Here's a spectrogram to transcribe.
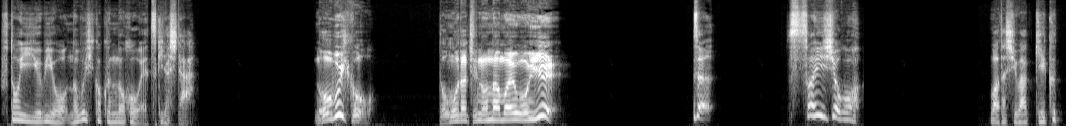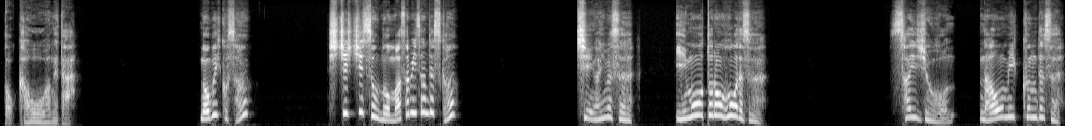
太い指を信彦君の方へ突き出した。信彦友達の名前を言えさ、最初。私はギクッと顔を上げた。信彦さん？七七層の正美さんですか？違います。妹の方です。西条直美くんです。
